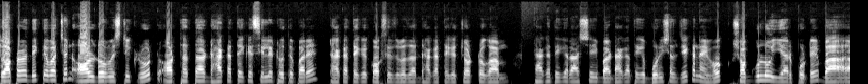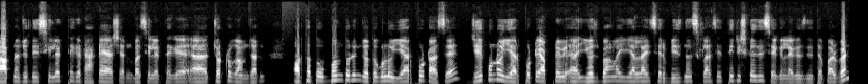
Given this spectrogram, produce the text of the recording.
তো আপনারা দেখতে পাচ্ছেন অল ডোমেস্টিক রুট অর্থাৎ ঢাকা থেকে সিলেট হতে পারে, ঢাকা থেকে কক্সেসবাজার ঢাকা থেকে চট্টগ্রাম ঢাকা থেকে রাজশাহী বা ঢাকা থেকে বরিশাল যেখানেই হোক, সবগুলো এয়ারপোর্টে বা আপনি যদি সিলেট থেকে ঢাকায় আসেন বা সিলেট থেকে চট্টগ্রাম যান, অর্থাৎ অভ্যন্তরীণ যতগুলো এয়ারপোর্ট আছে, যে কোনো এয়ারপোর্টে আপনি ইউএস বাংলা এয়ারলাইন্সের বিজনেস ক্লাসে তিরিশ কেজি সেকেন্ড লাগেজ নিতে পারবেন।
